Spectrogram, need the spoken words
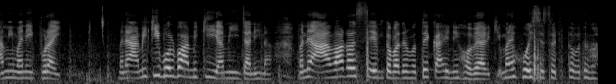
আমি মানে পুরাই মানে আমি কি বলব, আমি কি, আমি জানি না। মানে আমারও সেম তোমাদের মতোই কাহিনী হবে আর কি। মানে হয়েছে সেটা হো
